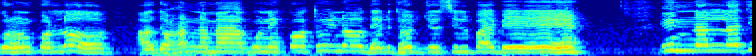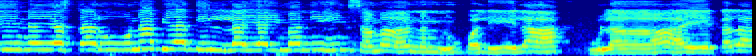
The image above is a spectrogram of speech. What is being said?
গ্রহণ করল। আর জাহান্নামের আগুনে কতই না ওদের ধৈর্যশীল পাবে ইন্নাল্লাযীনা ইয়াস্তারুনা বিয়াদিল্লাহি আইমানিহিম সামানান কলিলা। উলাইকা লা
